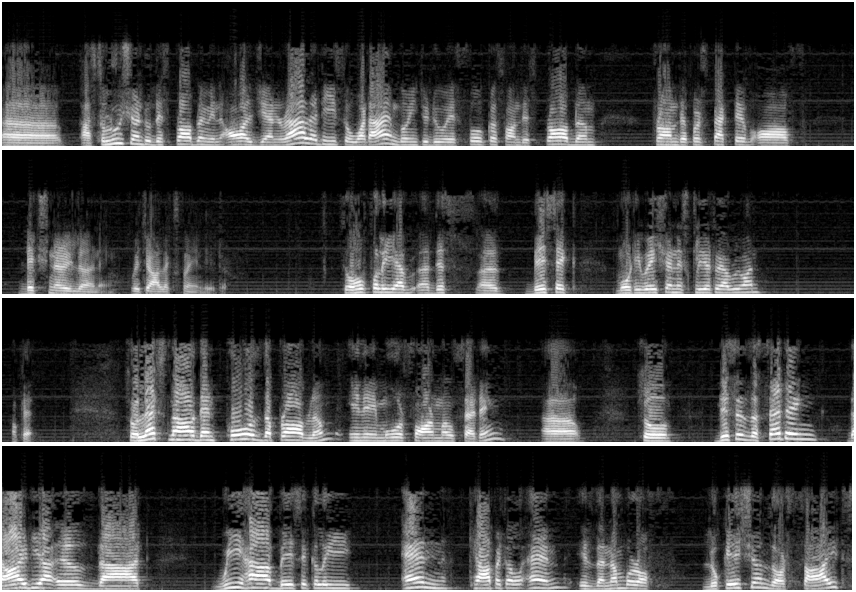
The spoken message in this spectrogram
uh, a solution to this problem in all generality. So what I am going to do is focus on this problem from the perspective of dictionary learning, which I'll explain later. So hopefully uh, this uh, basic motivation is clear to everyone. Okay. So let's now then pose the problem in a more formal setting. Uh, so this is the setting. The idea is that we have basically n, capital N, is the number of locations or sites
